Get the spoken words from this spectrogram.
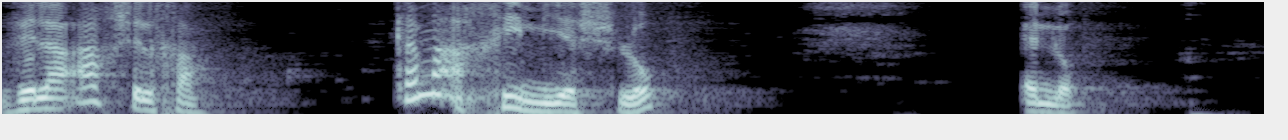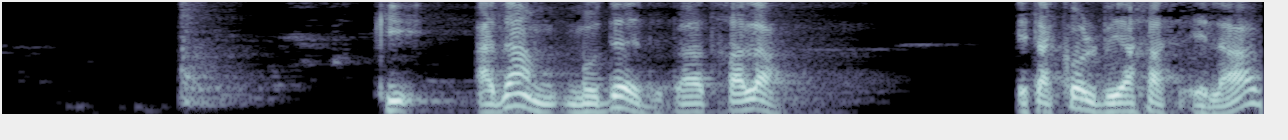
ולאח שלך, כמה אחים יש לו? אין לו. כי אדם מודד בהתחלה את הכל ביחס אליו,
